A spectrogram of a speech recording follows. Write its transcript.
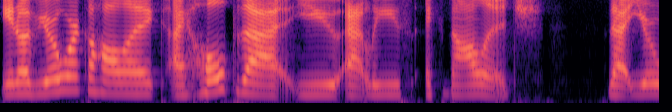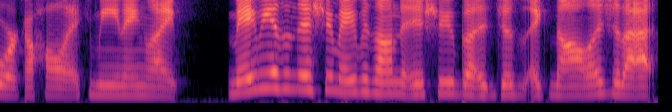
you know, if you're a workaholic, I hope that you at least acknowledge that you're a workaholic, meaning like maybe it's an issue, maybe it's not an issue, but just acknowledge that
